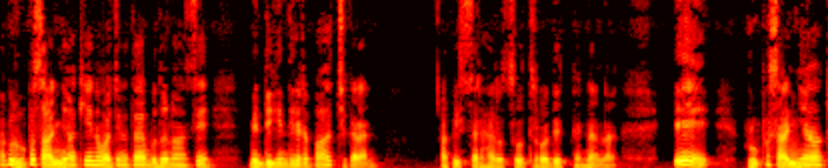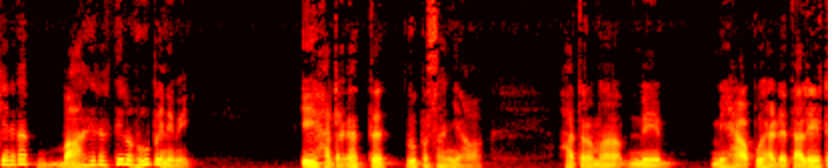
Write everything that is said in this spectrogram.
අපි රූප සංඥා කියන වචන තමයි බුදුන් වහන්සේ මේ දිගින් දිගට පාවිච්චි කරන්නේ. අපි ඉස්සරහ සූත්‍රවලදීත් පෙන්නන. ඒ රූප සංඥාව කියන එකක් බාහිර තියෙන රූපේ නෙමෙයි. ඒ හටගත්ත රූප සංඥාවක්. හතරම මේ මෙහා ආපු හැඩතලයට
